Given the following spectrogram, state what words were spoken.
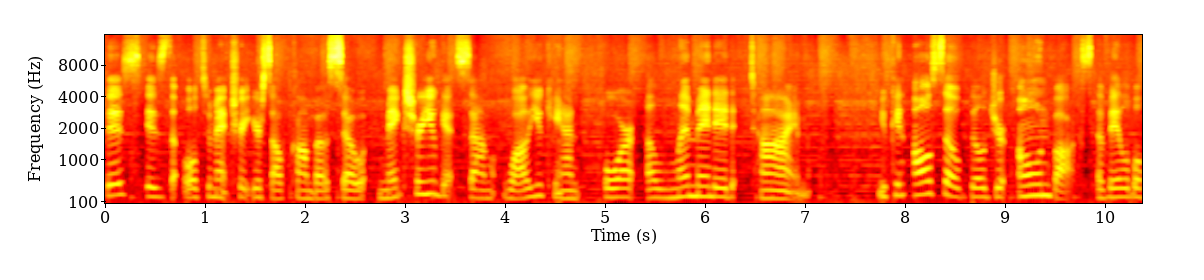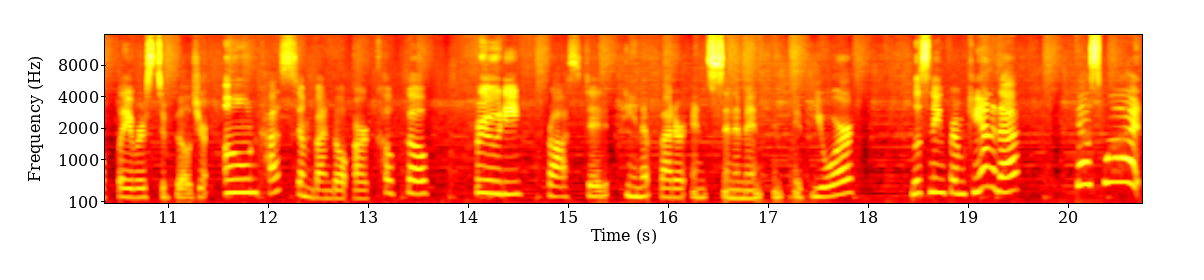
This is the ultimate treat yourself combo. So make sure you get some while you can for a limited time. You can also build your own box. Available flavors to build your own custom bundle are cocoa, fruity, frosted, peanut butter, and cinnamon. And if you're listening from Canada, guess what?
